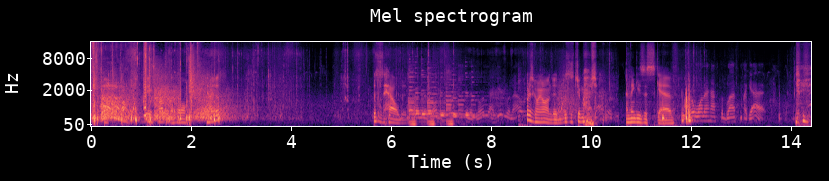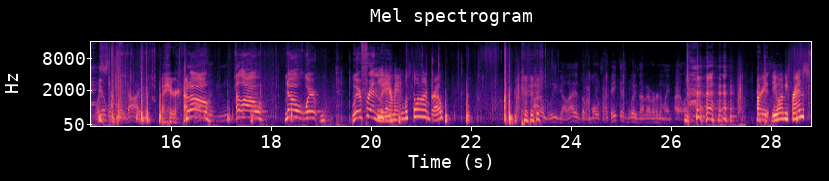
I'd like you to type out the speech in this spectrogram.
Getting caught in the hole. Behind us? This is hell, dude. What is going on, dude? This is too much. I think he's a scav. I don't want to have to blast my gat. One of us might die. I hear. Hello. Hello. No, we're we're friendly. Hey friendly. there, man. What's going on, bro? I don't believe y'all. That is the most fakest voice I've ever heard in my entire life. Are you, you want to be friends?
